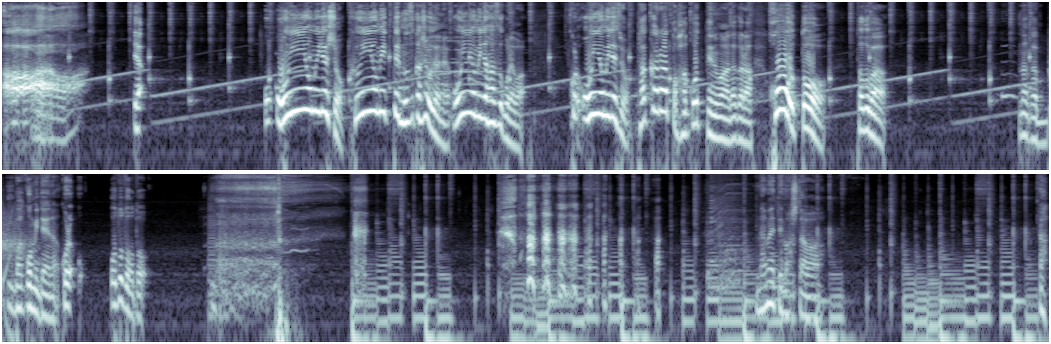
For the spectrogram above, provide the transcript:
ああ。いや。音読みでしょ。訓読みって難しいことだよね。音読みのはず、これは。これ音読みですよ。宝と箱っていうのは、だから、方と、例えば、なんか、箱みたいな。これ、音と音。舐めてましたわ。あ、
